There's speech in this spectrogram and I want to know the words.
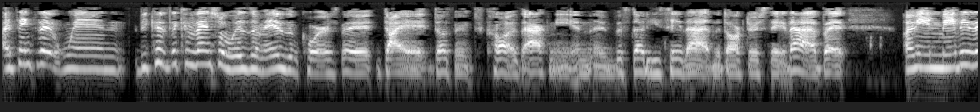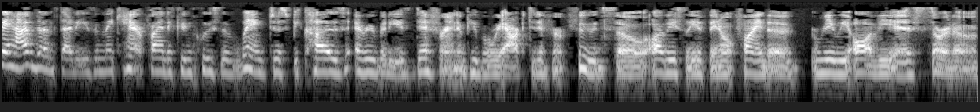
I think that when because the conventional wisdom is, of course, that diet doesn't cause acne, and the, the studies say that, and the doctors say that, but I mean, maybe they have done studies and they can't find a conclusive link just because everybody is different and people react to different foods. So obviously if they don't find a really obvious sort of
